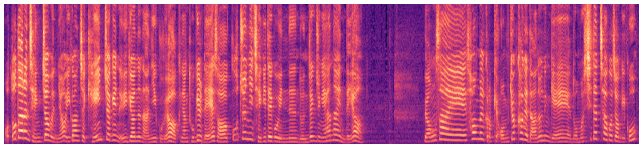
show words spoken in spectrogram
어, 또 다른 쟁점은요. 이건 제 개인적인 의견은 아니고요. 그냥 독일 내에서 꾸준히 제기되고 있는 논쟁 중에 하나인데요. 명사의 성을 그렇게 엄격하게 나누는 게 너무 시대착오적이고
